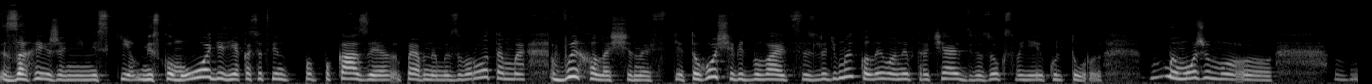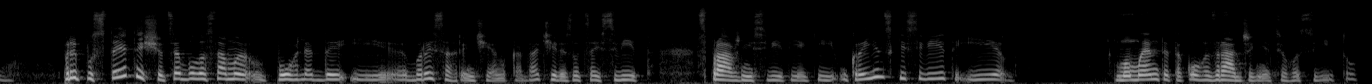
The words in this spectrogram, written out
загиженій міські, міському одязі. Якось от він показує певними зворотами вихолощеність того, що відбувається з людьми, коли вони втрачають зв'язок своєю культурою. Ну, ми можемо. е, Припустити, що це було саме погляди і Бориса Гринченка да, через оцей світ, справжній світ, який український світ, і моменти такого зрадження цього світу.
